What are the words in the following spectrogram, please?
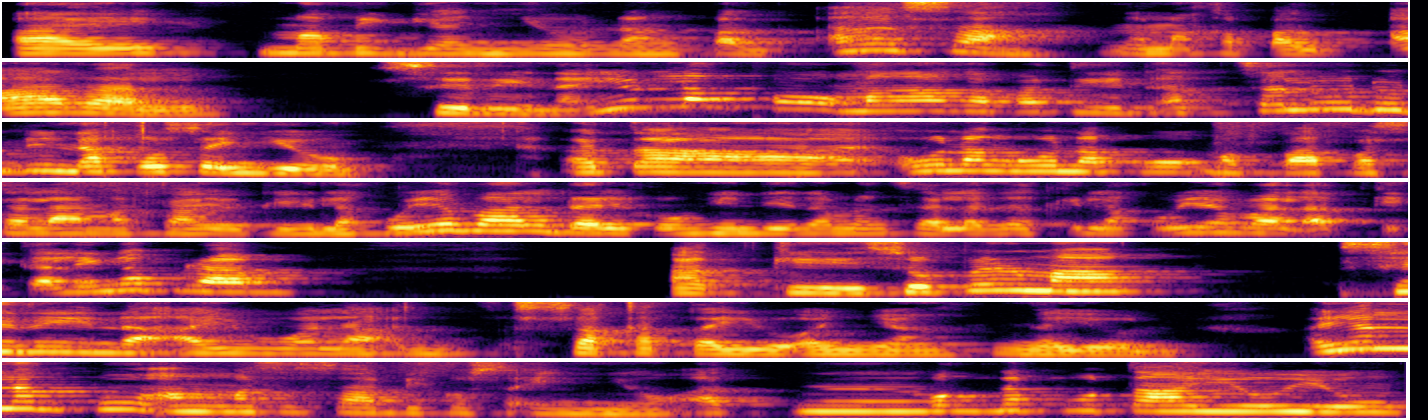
ay mabigyan nyo ng pag-asa na makapag-aral si Rina. Yun lang po mga kapatid at saludo din ako sa inyo. At ah, unang-una po magpapasalamat tayo kay La Kuya Val dahil kung hindi naman talaga kay La Kuya Val at kay Kalinga Prab at kay Supermac, si Rina ay wala sa katayuan niya ngayon. Ayan lang po ang masasabi ko sa inyo. At mm, wag na po tayo yung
